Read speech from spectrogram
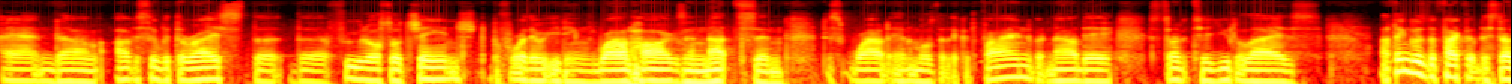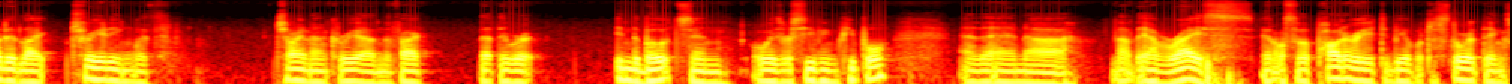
and um, obviously with the rice the the food also changed. Before they were eating wild hogs and nuts and just wild animals that they could find but now they started to utilize i think it was the fact that they started like trading with china and korea and the fact that they were in the boats and always receiving people. And then uh, now they have rice and also pottery to be able to store things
